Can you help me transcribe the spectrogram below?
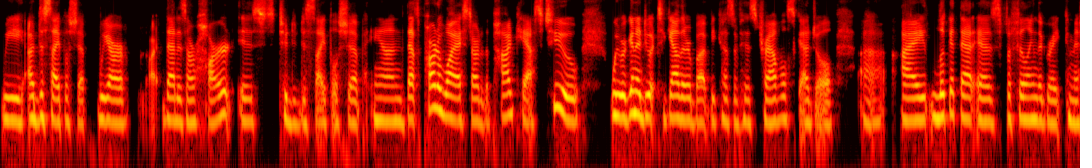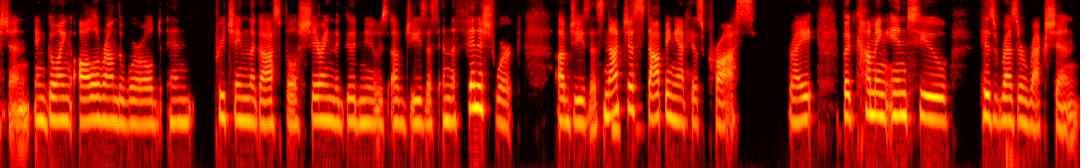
we, a discipleship, we are that is our heart is to do discipleship and that's part of why i started the podcast too we were going to do it together but because of his travel schedule uh, i look at that as fulfilling the great commission and going all around the world and preaching the gospel sharing the good news of jesus and the finished work of jesus not mm-hmm. just stopping at his cross right but coming into his resurrection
